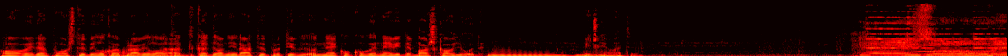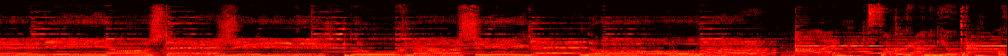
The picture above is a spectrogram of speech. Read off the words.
ovaj, da poštuju bilo koje pravilo kad, kad oni ratuju protiv nekog koga ne vide baš kao ljude. Mhm. Pičke mater. Alarm svakog radnog jutra od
